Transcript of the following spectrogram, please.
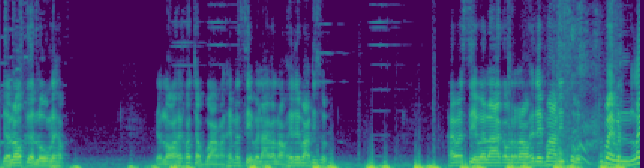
เดี๋ยวรอเกิดลงเลยครับ เดี๋ยวรอให้เขาจับวางก่อนให้มันเสียเวลากับเราให้ได้มากที่สุด ให้มันเสียเวลากับเราให้ได้มากที่สุดทำไมมันไล่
